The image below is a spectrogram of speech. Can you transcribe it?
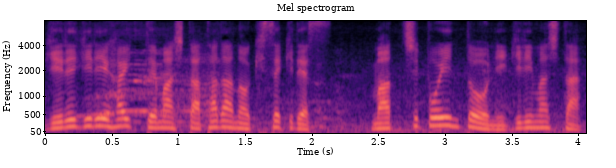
ギリギリ入ってました。ただの奇跡です。マッチポイントを握りました。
